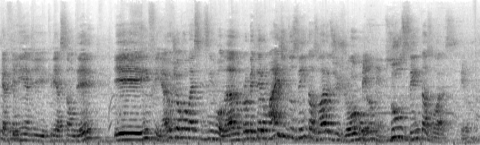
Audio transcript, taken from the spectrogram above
que é a filhinha de criação dele. E, enfim, aí o jogo vai se desenrolando. Prometeram mais de 200 horas de jogo. Pelo menos. 200 horas. Pelo menos.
